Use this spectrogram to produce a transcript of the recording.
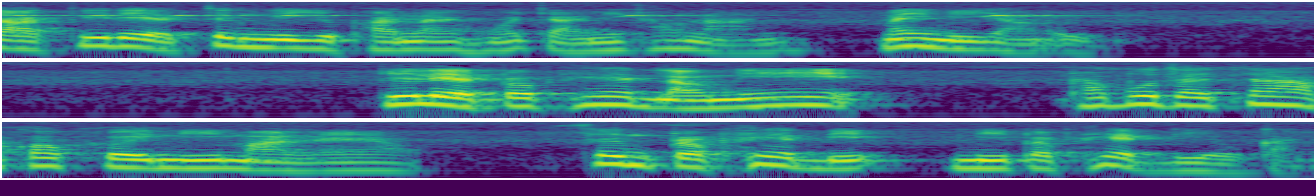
จากกิเลสซึ่งมีอยู่ภายในหัวใจนี้เท่านั้น ไม่มีอย่างอื่น กิเลสประเภทเหล่านี้ พระพุทธเจ้าก็เคยมีมาแล้ว ซึ่งประเภทมีประเภทเดียวกัน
